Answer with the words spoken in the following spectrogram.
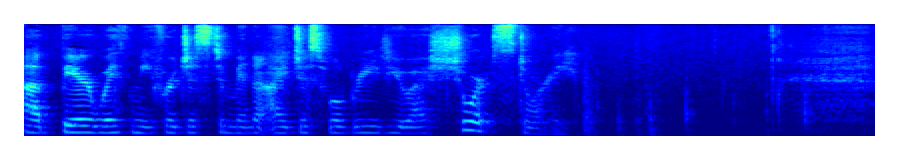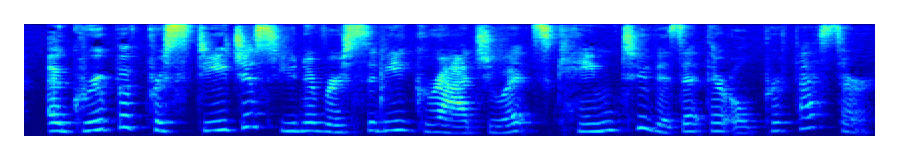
uh, bear with me for just a minute, I just will read you a short story a group of prestigious university graduates came to visit their old professor.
